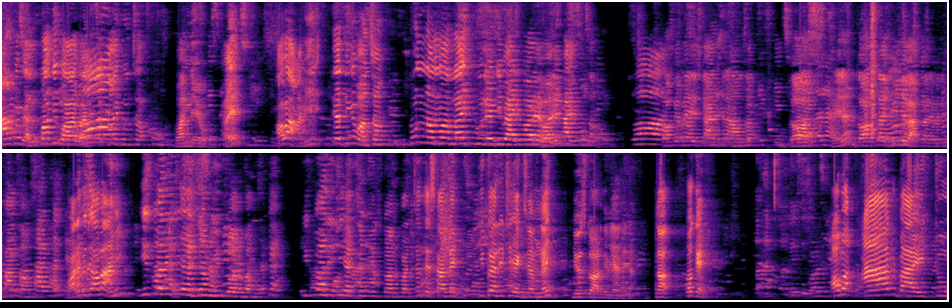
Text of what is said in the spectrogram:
आरको भ्यालु कति भयो भने फाइभ हुन्छ भन्ने हो है? अब हामी त्यतिकै भन्छौँ कुन नम्बरलाई टूले डिभाइड गर्यो भने फाइभ हुन्छ? पक्कै यसको आन्सर आउँछ दस होइन? दसलाई दुईले भाग गऱ्यो भने पाँच आउँछ। भनेपछि अब हामी इक्वालिटी एक्जाम गर्नुपर्ने छ क्या। इक्वालिटी एक्जाम युज गर्नुपर्ने छ। त्यस कारणले इक्वालिटी एक्जाम नै युज गरिदिउँ यहाँनिर। ल ओके अब R by two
